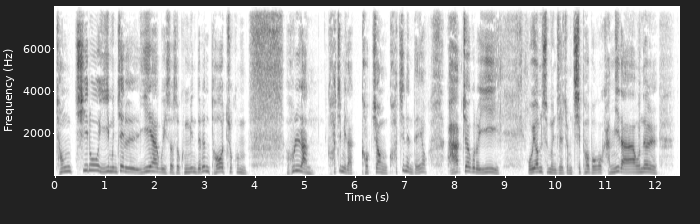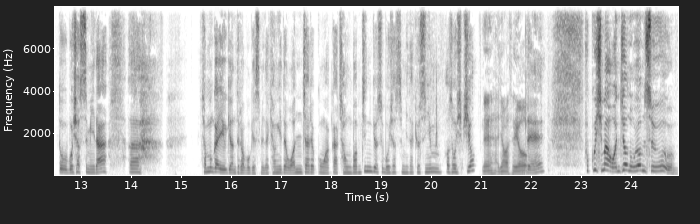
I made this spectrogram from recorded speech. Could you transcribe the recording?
정치로 이 문제를 이해하고 있어서 국민들은 더 조금 혼란 커집니다. 걱정 커지는데요. 과학적으로 이 오염수 문제 좀 짚어보고 갑니다. 오늘 또 모셨습니다. 아, 전문가의 의견 들어보겠습니다. 경희대 원자력공학과 정범진 교수 모셨습니다. 교수님 어서 오십시오. 네, 안녕하세요. 네. 후쿠시마 원전 오염수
